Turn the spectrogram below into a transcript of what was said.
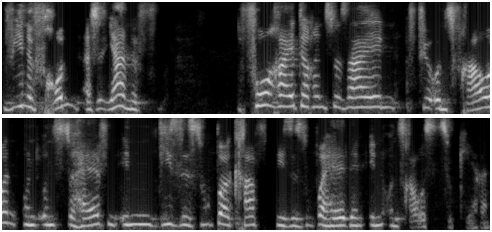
wie eine Front, also ja, eine Vorreiterin zu sein für uns Frauen und uns zu helfen, in diese Superkraft, diese Superheldin in uns rauszukehren.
